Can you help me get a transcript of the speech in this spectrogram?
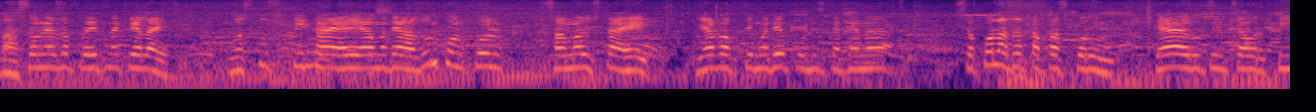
भासवण्याचा प्रयत्न केला आहे वस्तुस्थिती काय आहे? यामध्ये अजून कोण कोण समाविष्ट आहे? या बाबतीमध्ये पोलीस खात्यानं सखोल असा तपास करून त्या आरोपींच्यावरती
